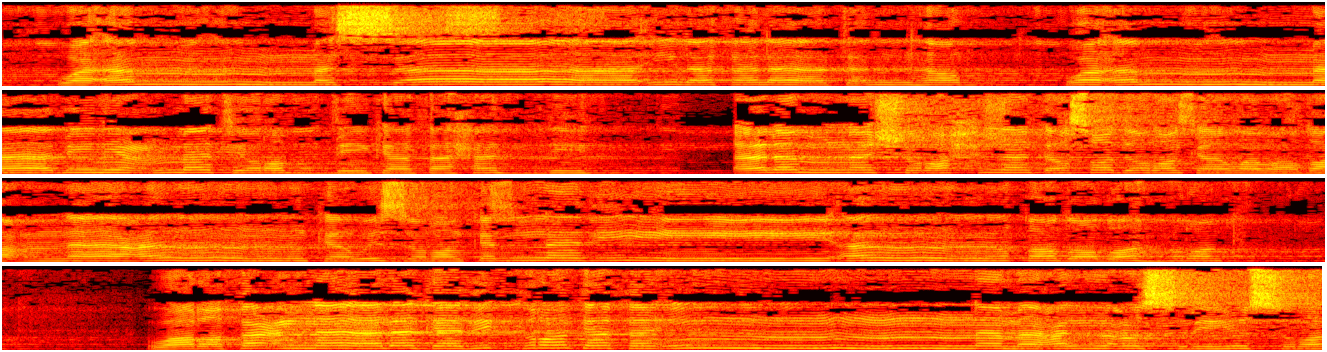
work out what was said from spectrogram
وأما السائل فلا تنهر وأما بنعمة ربك فحدث ألم نشرح لك صدرك ووضعنا عنك وزرك الذي أنقض ظهرك ورفعنا لك ذكرك فإن مع العسر يسرا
